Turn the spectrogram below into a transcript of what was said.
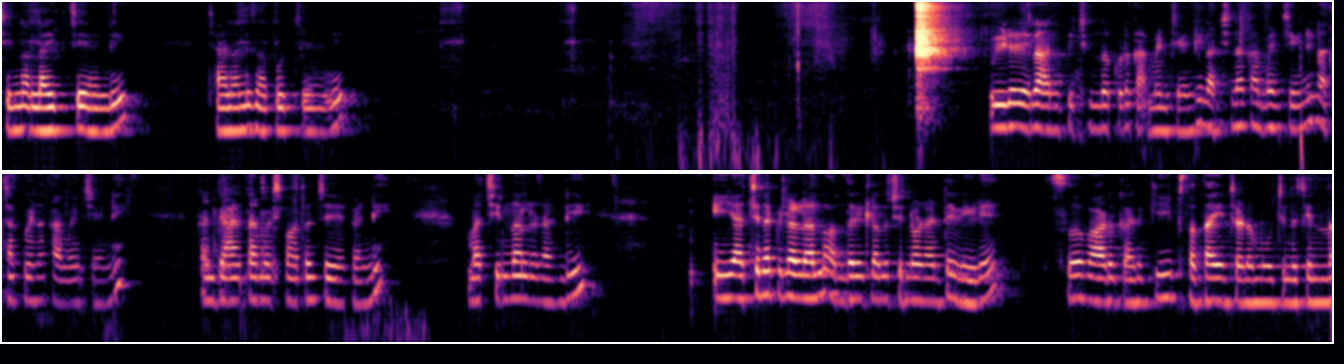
చిన్న లైక్ చేయండి ఛానల్ని సపోర్ట్ చేయండి. వీడియో ఎలా అనిపించిందో కూడా కామెంట్ చేయండి. నచ్చినా కామెంట్ చేయండి నచ్చకపోయినా కామెంట్ చేయండి. కానీ బ్యాడ్ కామెంట్స్ మాత్రం చేయకండి. మా చిన్నల్లుడండి ఈ చిన్న పిల్లలలో అందరి ఇట్లలో చిన్నోడు అంటే వీడే. సో వాడు గడికి సతాయించడము చిన్న చిన్న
